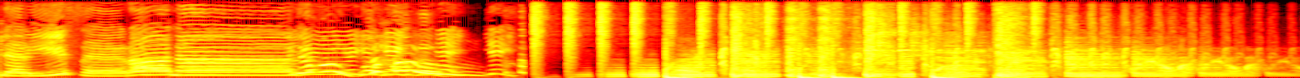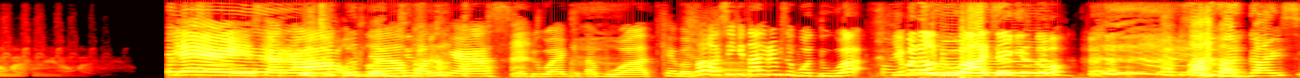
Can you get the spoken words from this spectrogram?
dari Serana. Yuhu! Yeay, sekarang udah podcast kedua yang kita buat. Kayak bangga gak sih kita akhirnya bisa buat dua? Ya padahal dua aja gitu. Episode dua, guys.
